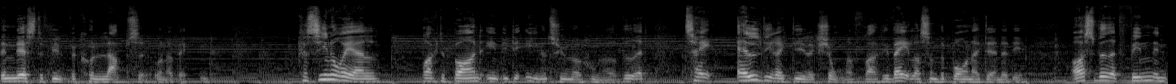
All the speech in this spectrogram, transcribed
den næste film vil kollapse under vægten. Casino Royale bragte Bond ind i det 21. århundrede ved at tage alle de rigtige lektioner fra rivaler som The Bourne Identity, og også ved at finde en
